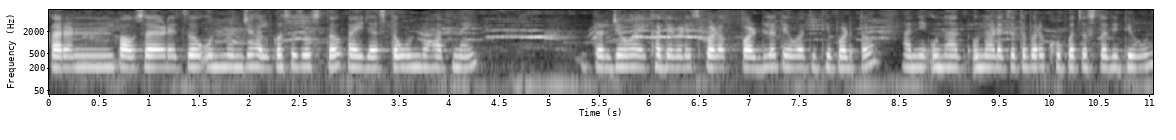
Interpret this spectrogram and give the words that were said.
कारण पावसाळ्याचं ऊन म्हणजे हलकंसंच असतं काही जास्त ऊन राहत नाही. तर जेव्हा एखाद्या वेळेस कडक पडलं तेव्हा तिथे पडतं. आणि उन्हा उन्हाळ्याचं तर बरं खूपच असतं तिथे ऊन.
